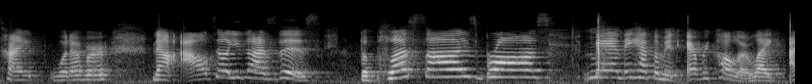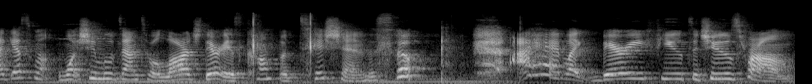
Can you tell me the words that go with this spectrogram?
type, whatever. Now, I'll tell you guys this. The plus size bras, man, they have them in every color. Like, I guess when, once you move down to a large, there is competition. So, I had like very few to choose from.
